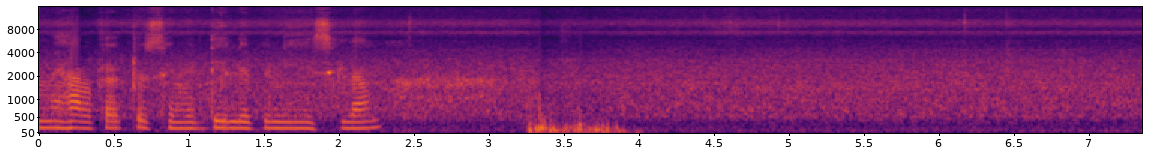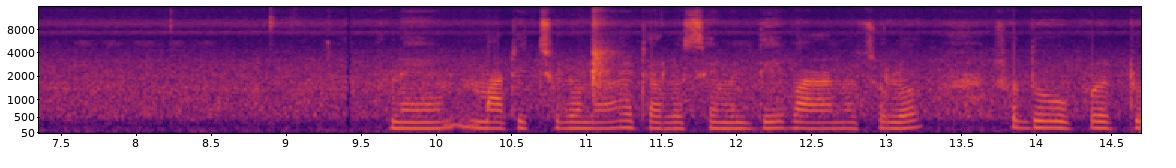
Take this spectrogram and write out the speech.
আমি হালকা একটু সিমেন্ট দিয়ে লেপে নিয়েছিলাম। মানে মাটির চুলো না, এটা হলো সিমেন্ট দিয়ে বানানো চুলো। শুধু উপরে একটু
